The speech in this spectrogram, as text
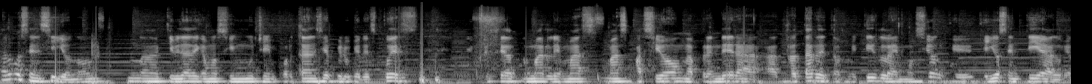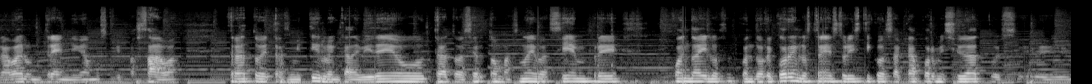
algo sencillo, ¿no? Una actividad, digamos, sin mucha importancia, pero que después empecé a tomarle más, más pasión, aprender a, tratar de transmitir la emoción que, que yo sentía al grabar un tren, digamos, que pasaba trato de transmitirlo en cada video, trato de hacer tomas nuevas siempre, cuando, hay los, cuando recorren los trenes turísticos acá por mi ciudad, pues eh,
